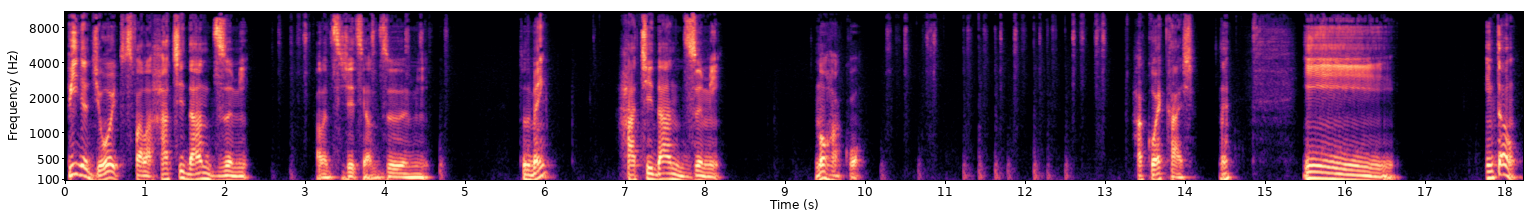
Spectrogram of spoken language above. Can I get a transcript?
pilha de oito, você fala hachidan zumi. Fala desse jeito assim, ó, zumi. Tudo bem? Hachidan zumi. No hako. Hako é caixa, né? E então,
